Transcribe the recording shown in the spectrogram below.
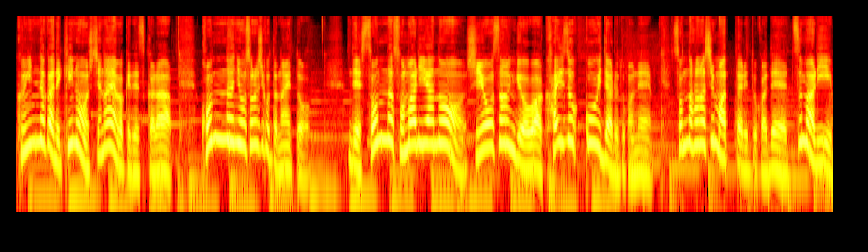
国の中で機能してないわけですからこんなに恐ろしいことはないと。でそんなソマリアの主要産業は海賊行為であるとかねそんな話もあったりとかでつまり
